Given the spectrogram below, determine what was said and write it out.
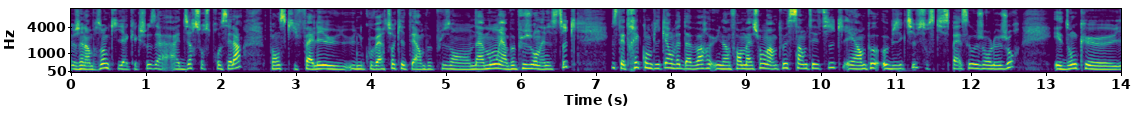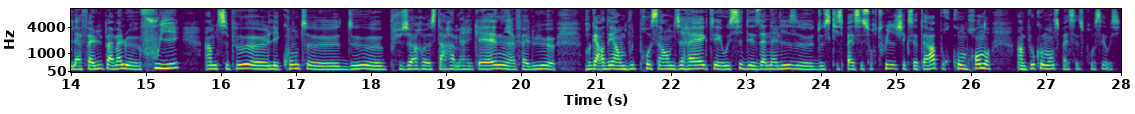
j'ai l'impression qu'il y a quelque chose à, dire sur ce procès-là. Je pense qu'il fallait une couverture qui était un peu plus en amont et un peu plus journalistique. C'était très compliqué en fait d'avoir une information un peu synthétique et un peu objective sur ce qui se passait au jour le jour. Et donc euh, il a fallu pas mal euh, fouiller un petit peu euh, les comptes de plusieurs stars américaines. Il a fallu regarder un bout de procès en direct et aussi des analyses de ce qui se passait sur Twitch, etc. pour comprendre un peu comment se passait ce procès aussi.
